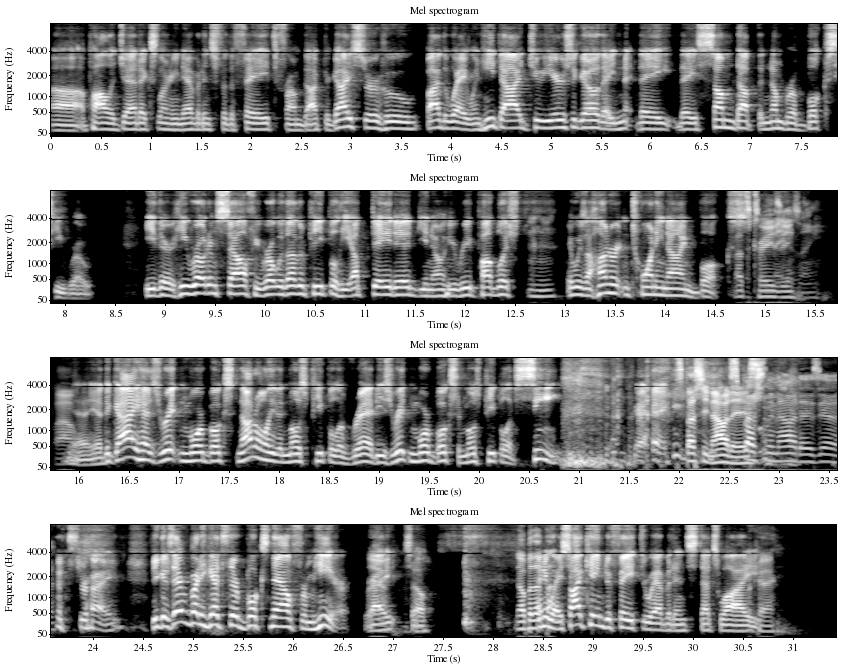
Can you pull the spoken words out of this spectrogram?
uh, apologetics, learning evidence for the faith from Dr. Geisler, who, by the way, when he died two years ago, they they they summed up the number of books he wrote. Either he wrote himself, he wrote with other people, he updated, you know, he republished. Mhm. It was 129 books. That's crazy. Amazing. Wow. yeah, yeah. The guy has written more books, not only than most people have read, he's written more books than most people have seen. okay. Especially nowadays. Especially nowadays, yeah. That's right. Because everybody gets their books now from here, right? So no, but that, anyway, so I came to faith through evidence. That's why okay.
